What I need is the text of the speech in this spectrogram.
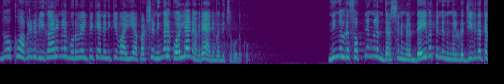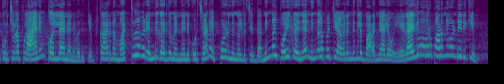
നോക്കൂ അവരുടെ വികാരങ്ങളെ മുറിവേൽപ്പിക്കാൻ എനിക്ക് വയ്യ. പക്ഷെ നിങ്ങളെ കൊല്ലാൻ അവരെ അനുവദിച്ചു കൊടുക്കും. നിങ്ങളുടെ സ്വപ്നങ്ങളും ദർശനങ്ങളും ദൈവത്തിന് നിങ്ങളുടെ ജീവിതത്തെക്കുറിച്ചുള്ള പ്ലാനും കൊല്ലാൻ അനുവദിക്കും. കാരണം മറ്റുള്ളവർ എന്ത് കരുതും എന്നതിനെക്കുറിച്ചാണ് എപ്പോഴും നിങ്ങളുടെ ചിന്ത. നിങ്ങൾ പോയി കഴിഞ്ഞാൽ നിങ്ങളെപ്പറ്റി അവരെന്തെങ്കിലും പറഞ്ഞാലോ? ഏതായാലും അവർ പറഞ്ഞുകൊണ്ടിരിക്കും.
